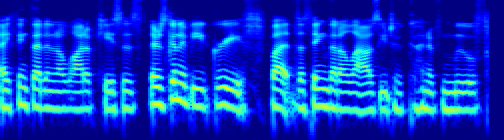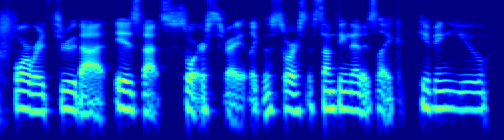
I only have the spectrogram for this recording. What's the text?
I think that in a lot of cases, there's going to be grief, but the thing that allows you to kind of move forward through that is that source, right? Like the source of something that is like giving you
